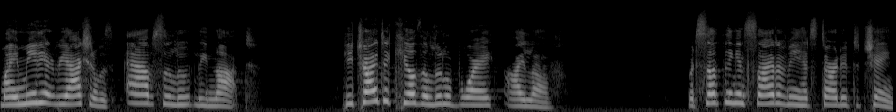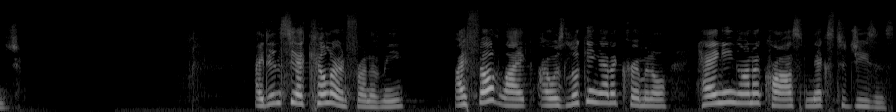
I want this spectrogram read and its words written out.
My immediate reaction was absolutely not. He tried to kill the little boy I love. But something inside of me had started to change. I didn't see a killer in front of me. I felt like I was looking at a criminal hanging on a cross next to Jesus.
